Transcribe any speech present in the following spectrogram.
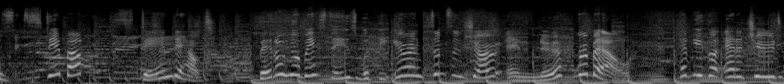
Girls, step up, stand out. Battle your besties with the Erin Simpson Show and Nerf Rebelle. Have you got attitude?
